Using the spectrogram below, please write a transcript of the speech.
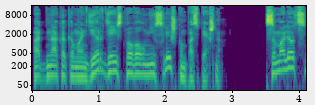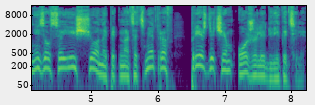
Однако командир действовал не слишком поспешно. Самолет снизился еще на 15 метров, прежде чем ожили двигатели.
